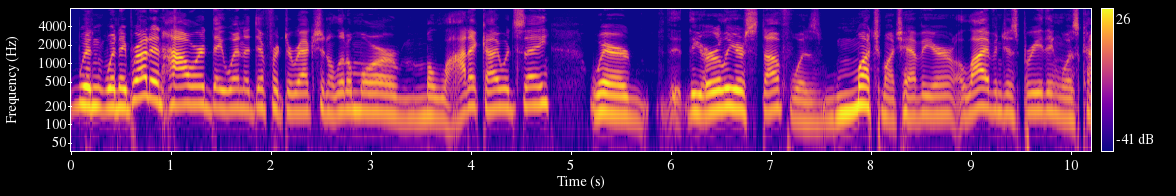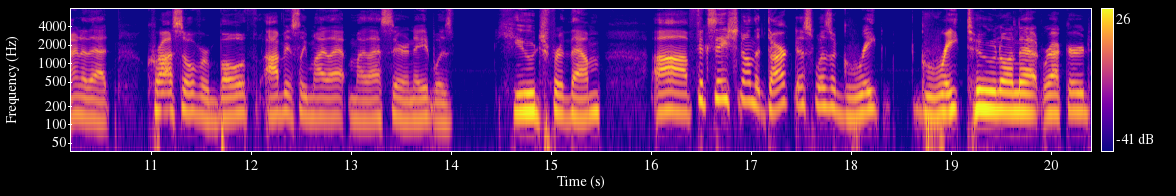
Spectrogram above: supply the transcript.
when when they brought in Howard, they went a different direction, a little more melodic, I would say. Where the, the earlier stuff was much much heavier. Alive and Just Breathing was kind of that crossover. Both obviously, my la- my last serenade was huge for them. Uh, Fixation on the Darkness was a great great tune on that record.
